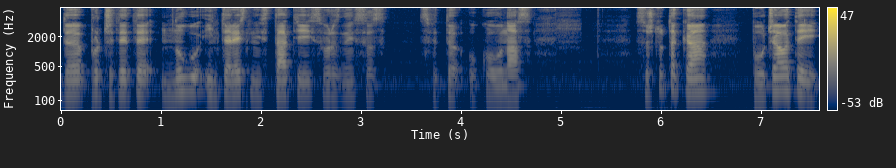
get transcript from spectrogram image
да прочетете много интересни статии, свързани с света около нас. Също така, получавате и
